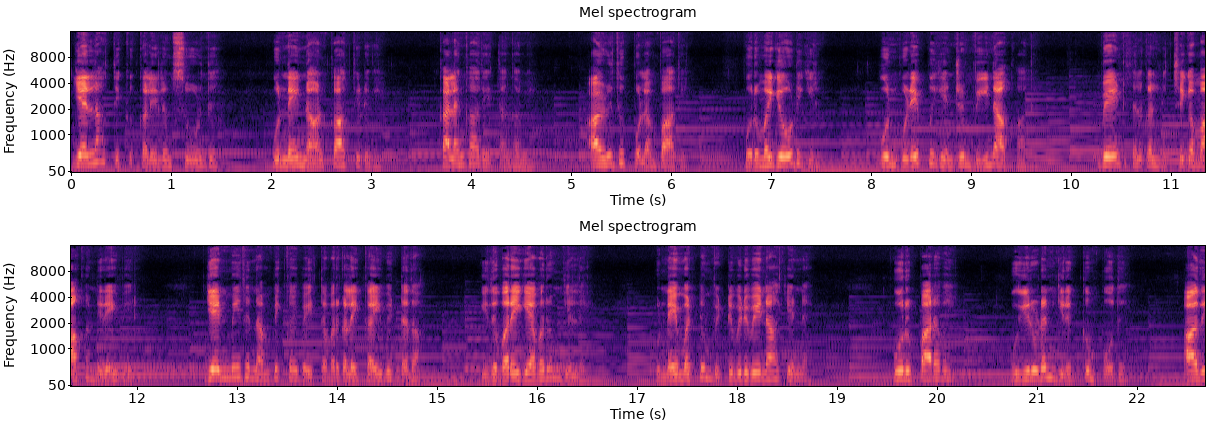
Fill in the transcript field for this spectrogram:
எல்லா திக்குகளிலும் சூழ்ந்து உன்னை நான் காத்திடுவேன். கலங்காதே தங்கமே அழுது புலம்பாதே பொறுமையோடு இரு உன் உழைப்பு என்றும் வீணாகாது. வேண்டுதல்கள் நிச்சயமாக நிறைவேறும். என் மீது நம்பிக்கை வைத்தவர்களை கைவிட்டதா? இதுவரை எவரும் இல்லை. உன்னை மட்டும் விட்டுவிடுவேனா என்ன? ஒரு பறவை உயிருடன் இருக்கும் போது அது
